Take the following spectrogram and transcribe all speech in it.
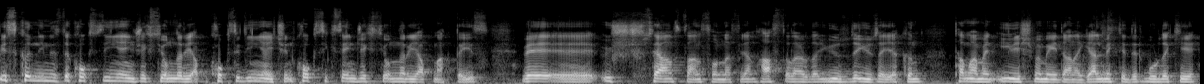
Biz kliniğimizde koksidinya enjeksiyonları yap, koksidinya için Cox enjeksiyonları yapmaktayız ve 3 seanstan sonra filan hastalarda %100'e yakın tamamen iyileşme meydana gelmektedir. Buradaki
